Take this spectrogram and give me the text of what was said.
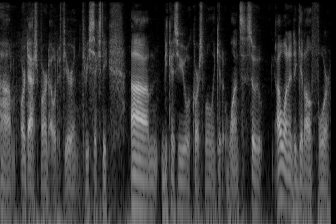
um, or dashboard out if you're in 360 um, because you of course will only get it once. So I wanted to get all four.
